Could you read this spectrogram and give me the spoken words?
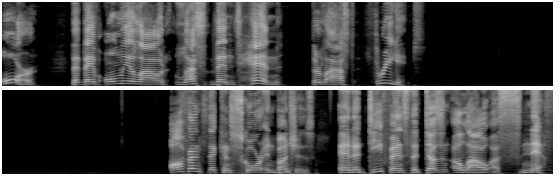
or that they've only allowed less than 10 their last three games. Offense that can score in bunches and a defense that doesn't allow a sniff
